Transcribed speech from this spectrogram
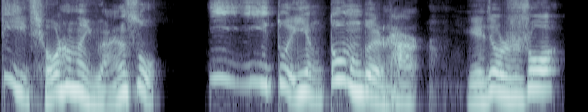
地球上的元素一一对应，都能对上茬也就是说，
